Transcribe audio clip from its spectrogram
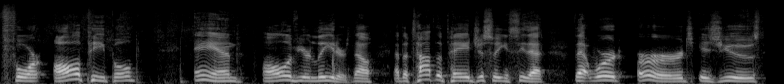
for all people and all of your leaders. Now, at the top of the page, just so you can see that, that word urge is used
